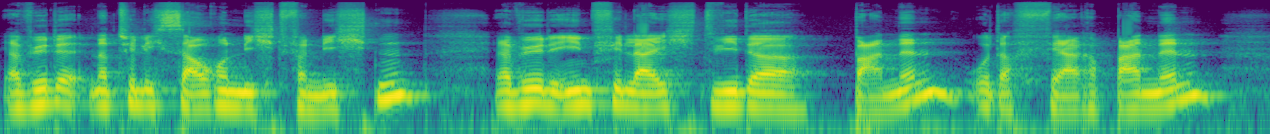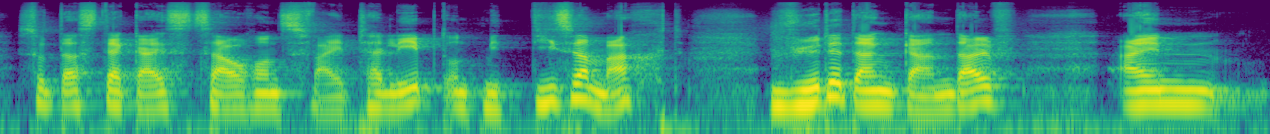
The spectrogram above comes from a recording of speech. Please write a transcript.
Er würde natürlich Sauron nicht vernichten, er würde ihn vielleicht wieder bannen oder verbannen, sodass der Geist Saurons weiterlebt und mit dieser Macht würde dann Gandalf ein,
